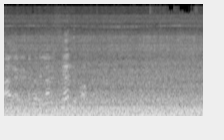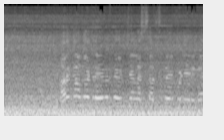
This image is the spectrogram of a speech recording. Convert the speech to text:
நாங்கள் ரெண்டு பேரும் எல்லாரும் சேர்ந்து பார்ப்போம். மறக்காம டிரைவர் சேனலை சப்ஸ்கிரைப் பண்ணிருங்க.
